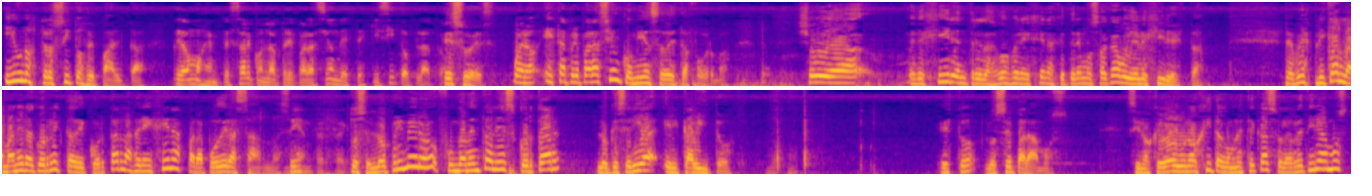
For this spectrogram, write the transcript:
y unos trocitos de palta. Vamos a empezar con la preparación de este exquisito plato. Eso es. Bueno, esta preparación comienza de esta forma. Yo voy a elegir entre las dos berenjenas que tenemos acá, voy a elegir esta. Les voy a explicar la manera correcta de cortar las berenjenas para poder asarlas. ¿sí? Bien, perfecto. Entonces, lo primero fundamental es cortar lo que sería el cabito. Esto lo separamos. Si nos quedó alguna hojita, como en este caso, la retiramos.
